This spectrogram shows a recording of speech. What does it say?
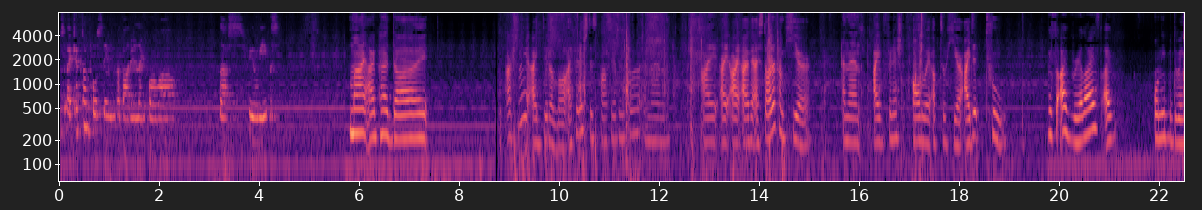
It's I kept on posting about it like for a while last few weeks. My ipad died Actually, I did a lot. I finished this past year paper and then I, I, I, okay, I started from here and then I finished all the way up to here. I did two. Okay, so I've realized I've only been doing,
